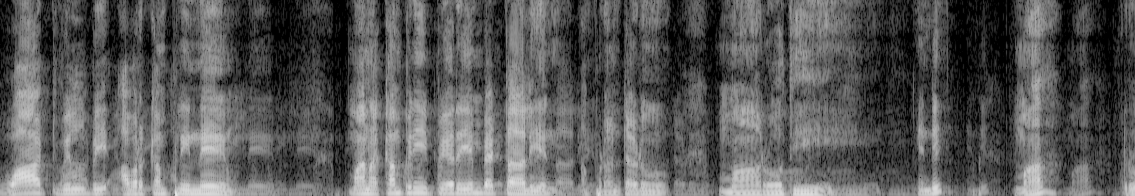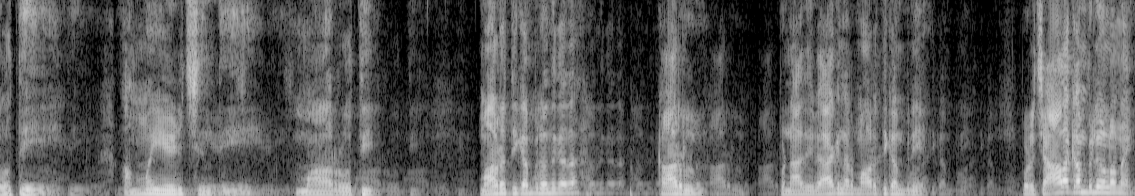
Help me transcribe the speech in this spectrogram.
what will be our company name మన కంపెనీ పేరు ఏం పెట్టాలి అని. అప్పుడు అంటాడు మారోతి. ఏంటి? మా రోతి. అమ్మ ఏడిచింది మారుతి. మారుతి కంపెనీ ఉంది కదా? కారులు. ఇప్పుడు నాది వ్యాగనర్ మారుతి కంపెనీ. ఇప్పుడు చాలా కంపెనీలు ఉన్నాయి.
